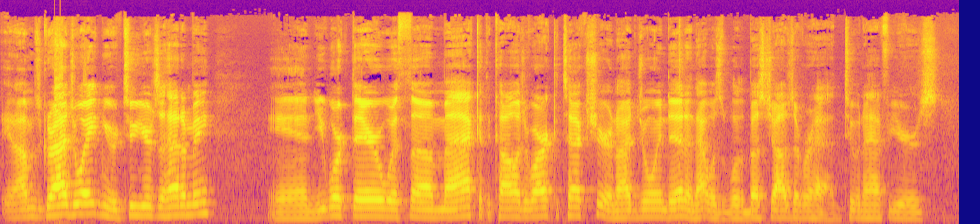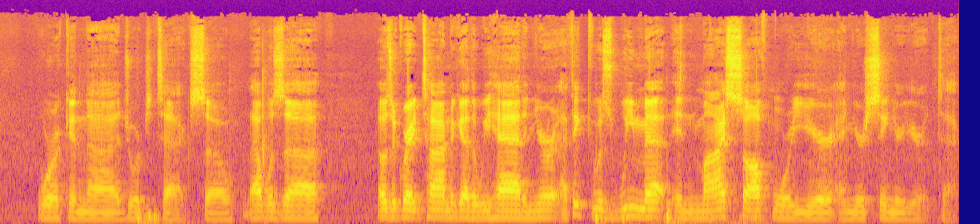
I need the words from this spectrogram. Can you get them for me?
you know, I was graduating. You were two years ahead of me, and you worked there with uh, Mac at the College of Architecture, and I joined in, and that was one of the best jobs I ever had. Two and a half years working uh, Georgia Tech. So that was uh, that was a great time together we had. And your, I think it was we met in my sophomore year and your senior year at Tech.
